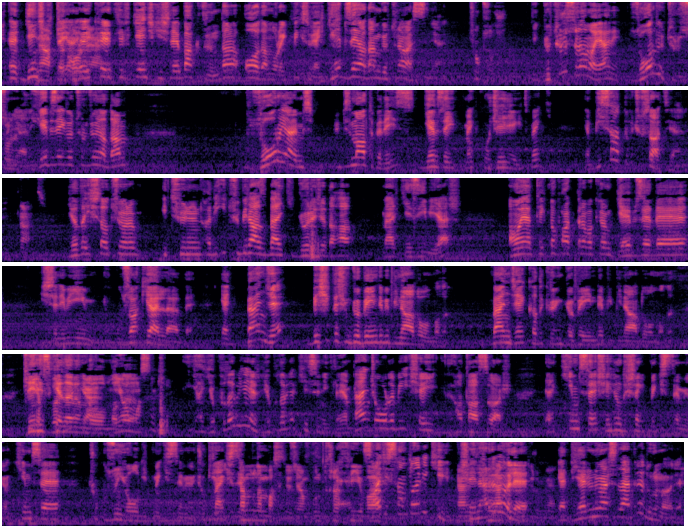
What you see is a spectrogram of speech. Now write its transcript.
Evet, genç Ne kitle yani, yani? kreatif genç kişilere baktığında o adam oraya gitmek istemiyor. Yani Gebze'ye adam götüremezsin yani. Çok zor. Götürürsün ama yani zor götürürsün Zor yani. Gebze'ye götürdüğün adam zor yani. Biz, Maltepe'deyiz. Gebze'ye gitmek, Kocaeli'ye gitmek. Ya bir saat, bir buçuk saat yani. Evet. Ya da işte atıyorum İTÜ'nün, hadi İTÜ biraz belki görece daha merkezi bir yer. Ama yani teknoparklara bakıyorum Gebze'de, işte ne bileyim uzak yerlerde. Yani bence Beşiktaş'ın göbeğinde bir binada olmalı. Bence Kadıköy'ün göbeğinde bir binada olmalı. Deniz kenarında yani. olmalı. Niye olmasın ki? Ya yapılabilir, yapılabilir kesinlikle. Yani bence orada bir şey hatası var. Yani kimse şehrin dışına gitmek istemiyor. Kimse çok uzun yol gitmek istemiyor. Çok Bir merkeze İstanbul'dan bahsediyoruz yani. Bunun trafiği var. Sadece İstanbul'da öyle ki. Yani Şeylerde de öyle. yani. Yani diğer üniversitelerde de durum öyle.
